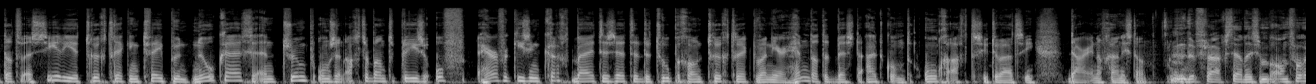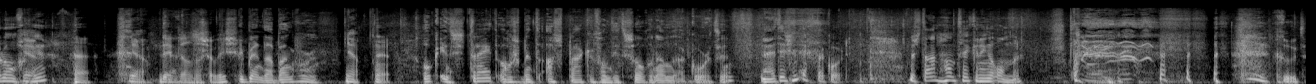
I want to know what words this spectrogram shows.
dat we een Syrië terugtrekking 2.0 krijgen en Trump om zijn achterban te pleasen of herverkiezing kracht bij te zetten de troepen gewoon terugtrekt wanneer hem dat het beste uitkomt, ongeacht de situatie daar in Afghanistan? De vraag stellen is een beantwoorden ongeveer. Ja. Ja, ik denk dat het zo is. Ik ben daar bang voor. Ja. Ja. Ook in strijd overigens met de afspraken van dit zogenaamde akkoord. Hè? Nee, het is een echt akkoord. Er staan handtekeningen onder. Goed.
